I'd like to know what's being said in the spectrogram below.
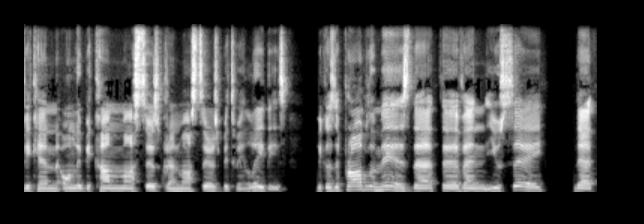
we can only become masters, grandmasters between ladies. Because the problem is that uh, when you say that,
